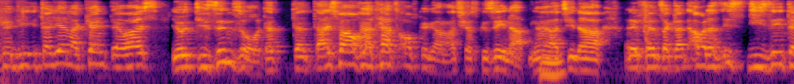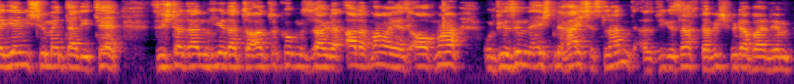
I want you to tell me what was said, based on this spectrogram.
Wer die Italiener kennt, der weiß, jo, die sind so. Da, da, da ist mir auch das Herz aufgegangen, als ich das gesehen habe, ne? mhm. als sie da an den Fenster klatschen. Aber das ist diese italienische Mentalität, sich da dann dann hier dazu anzugucken und zu sagen, ah, das machen wir jetzt auch mal. Und wir sind echt ein reiches Land. Also wie gesagt, da bin ich wieder bei dem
